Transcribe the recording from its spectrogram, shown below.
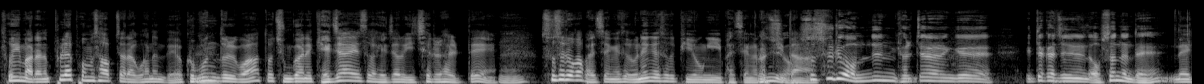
소위 말하는 플랫폼 사업자라고 하는데요. 그분들과 또 중간에 계좌에서 계좌로 이체를 할때 수수료가 발생해서 은행에서도 비용이 발생을 네. 그렇죠. 합니다. 수수료 없는 결제라는 게 이때까지는 없었는데. 네,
